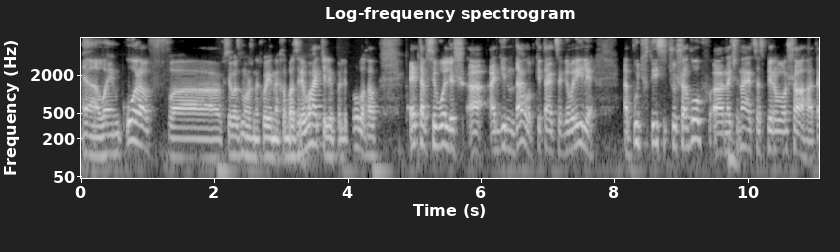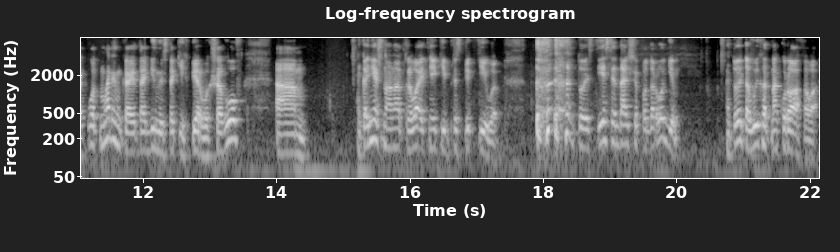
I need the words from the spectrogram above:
военкоров, э, всевозможных военных обозревателей, политологов, это всего лишь э, один, да, вот китайцы говорили, путь в тысячу шагов начинается с первого шага. Так вот, Маринка это один из таких первых шагов. Конечно, она открывает некие перспективы. То есть, если дальше по дороге то это выход на Курахово.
